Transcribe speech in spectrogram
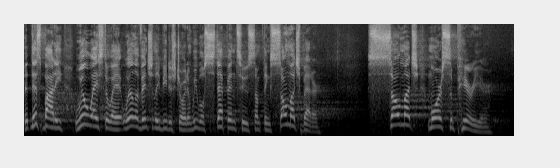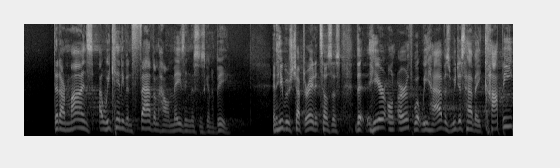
That this body will waste away, it will eventually be destroyed, and we will step into something so much better, so much more superior, that our minds, uh, we can't even fathom how amazing this is gonna be. In Hebrews chapter 8, it tells us that here on earth, what we have is we just have a copy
